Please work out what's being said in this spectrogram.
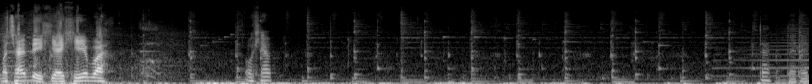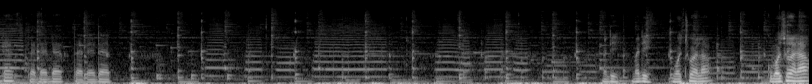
มาใช้ตีเคลียร์คลิปวะโอเคครับแต่แต่แต่แต่แต่แต่แต่ ดิ มาดิ กูมาช่วยแล้ว กูมาช่วยแล้ว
